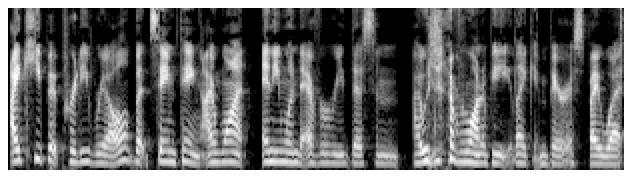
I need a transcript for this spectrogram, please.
I keep it pretty real, but same thing. I want anyone to ever read this, and I would never want to be like embarrassed by what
